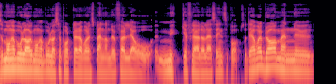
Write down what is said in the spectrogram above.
Så många bolag, många bolagsrapporter har varit spännande att följa och mycket flöde att läsa in sig på. Så det har varit bra, men nu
